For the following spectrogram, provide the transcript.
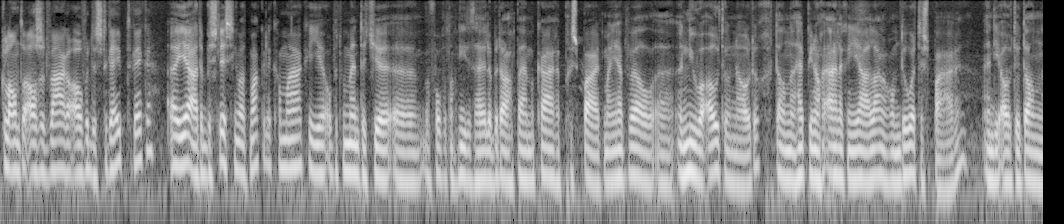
klanten als het ware over de streep trekken? Uh, ja, de beslissing wat makkelijker maken. Je, op het moment dat je uh, bijvoorbeeld nog niet het hele bedrag bij elkaar hebt gespaard... maar je hebt wel uh, een nieuwe auto nodig... dan heb je nog eigenlijk een jaar langer om door te sparen. En die auto dan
